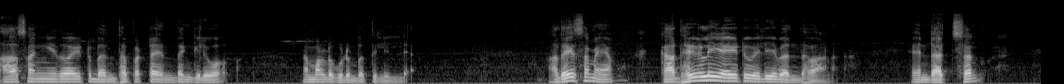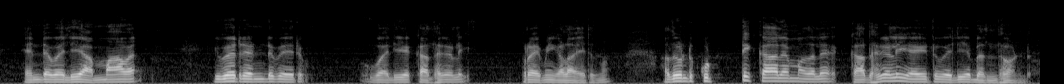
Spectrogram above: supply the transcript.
ആ സംഗീതവുമായിട്ട് ബന്ധപ്പെട്ട എന്തെങ്കിലുമോ നമ്മളുടെ കുടുംബത്തിലില്ല. അതേസമയം കഥകളിയായിട്ട് വലിയ ബന്ധമാണ്. എന്റെ അച്ഛൻ എന്റെ വലിയ അമ്മാവൻ ഇവർ രണ്ടുപേരും വലിയ കഥകളി പ്രേമികളായിരുന്നു. അതുകൊണ്ട് കുട്ടിക്കാലം മുതലേ കഥകളിയായിട്ട് വലിയ ബന്ധമുണ്ട്.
